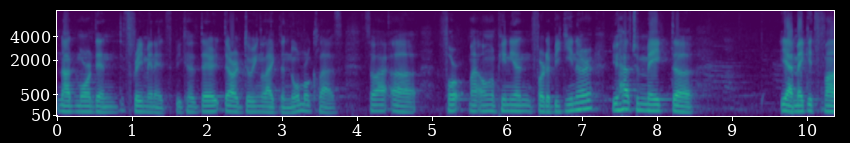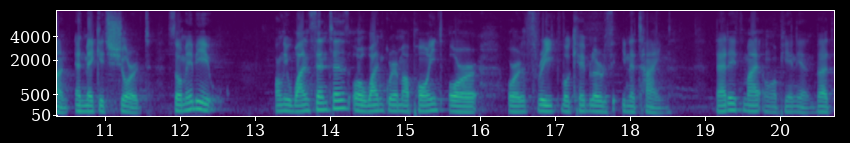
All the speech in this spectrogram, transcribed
not more than three minutes because they they are doing like the normal class. So I, uh, for my own opinion, for the beginner, you have to make the yeah make it fun and make it short. So maybe only one sentence or one grammar point or or three vocabularies in a time. That is my own opinion, but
